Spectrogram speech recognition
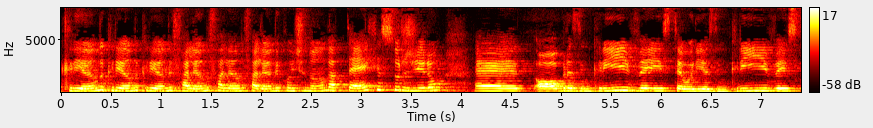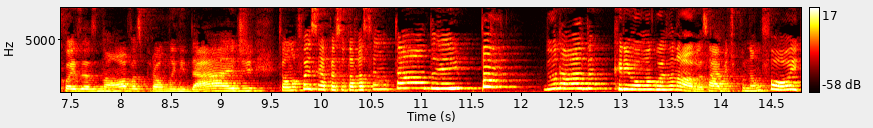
criando, criando, criando e falhando, falhando, falhando e continuando até que surgiram é, obras incríveis, teorias incríveis, coisas novas para a humanidade. Então não foi assim, a pessoa estava sentada e aí, pá! Do nada criou uma coisa nova, sabe? Tipo, não foi.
